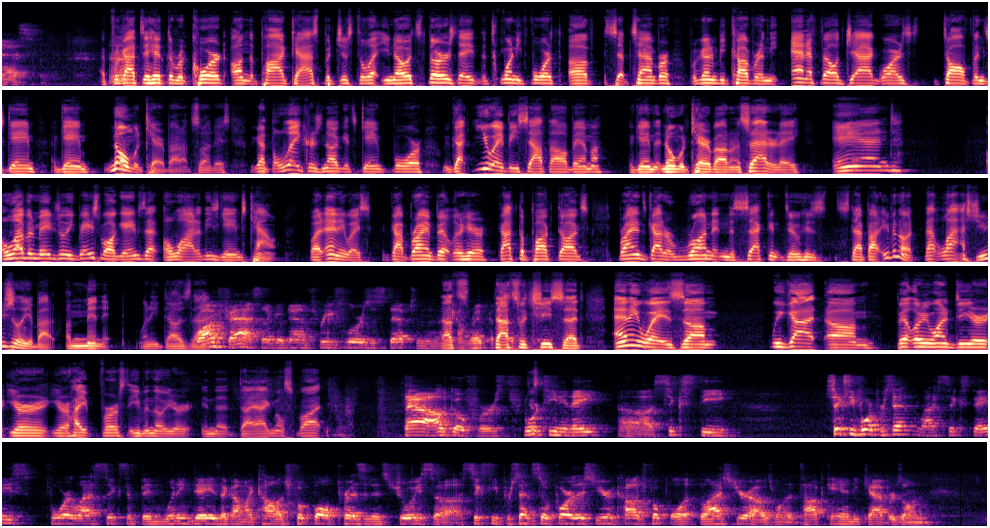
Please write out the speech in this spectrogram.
Yes. I forgot to hit the record on the podcast, but just to let you know, it's Thursday, the 24th of September. We're going to be covering the NFL Jaguars Dolphins game, a game no one would care about on Sundays. We got the Lakers Nuggets game four. We've got UAB South Alabama, a game that no one would care about on a Saturday, and 11 Major League Baseball games that a lot of these games count. But anyways, got Brian Bitler here, got the pick dogs. Brian's got to run in the second to his step out, even though that lasts usually about a minute when he does that. Well, I'm fast. I go down three floors of steps and then that's, I come right back. That's what she said. Anyways, um, we got um, Bitler. You want to do your your your hype first, even though you're in the diagonal spot. Yeah, I'll go first. 14 and 8, uh, 60, 64% last six days. Four last six have been winning days. I got my college football president's choice. Uh, 60% so far this year in college football. Last year, I was one of the top handicappers on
